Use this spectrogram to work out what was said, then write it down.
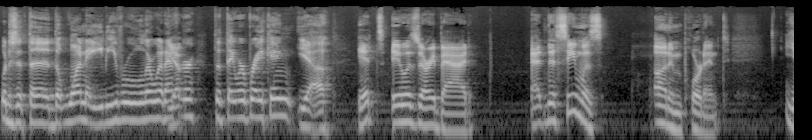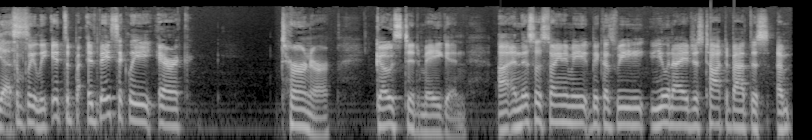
what is it, the the 180 rule or whatever Yep. that they were breaking? Yeah. It it was very bad. And this scene was unimportant. Yes. completely. It's a, it's basically Eric Turner ghosted Megan. Uh, and this was funny to me because we, you and I just talked about this um,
